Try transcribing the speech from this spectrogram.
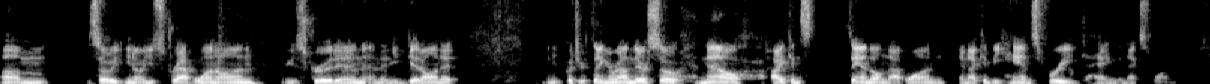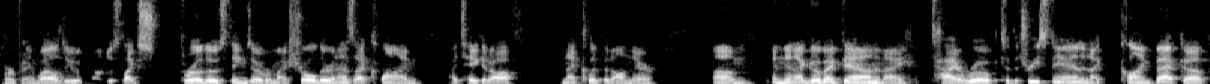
Um, so, you know, you strap one on or you screw it in and then you get on it and you put your thing around there. So now I can stand on that one and I can be hands free to hang the next one. Perfect. And what I'll do is I'll just like throw those things over my shoulder, and as I climb, I take it off and I clip it on there. Um, and then I go back down and I tie a rope to the tree stand and I climb back up,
